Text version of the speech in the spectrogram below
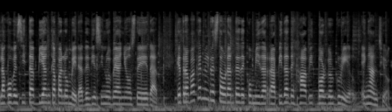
La jovencita Bianca Palomera, de 19 años de edad, que trabaja en el restaurante de comida rápida de Habit Burger Grill en Antioch,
